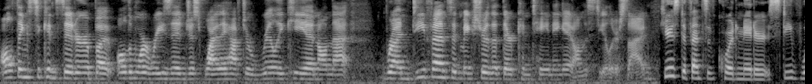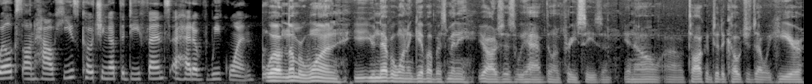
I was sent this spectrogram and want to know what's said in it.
all things to consider, but all the more reason just why they have to really key in on that run defense and make sure that they're containing it on the Steelers side. Here's defensive coordinator Steve Wilks on how he's coaching up the defense ahead of week one. Well, number one, you, you never want to give up as many yards as we have during preseason. You know, uh, talking to the coaches that were here,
